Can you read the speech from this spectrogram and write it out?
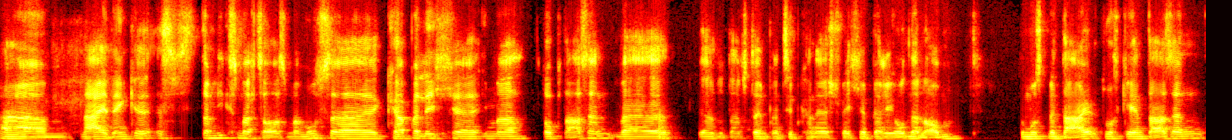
Ähm, nein, ich denke, es, der Mix macht es aus. Man muss äh, körperlich äh, immer top da sein, weil ja, du darfst da im Prinzip keine Schwächeperioden erlauben. Du musst mental durchgehend da sein.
